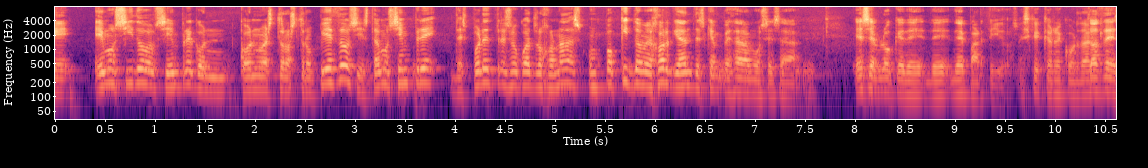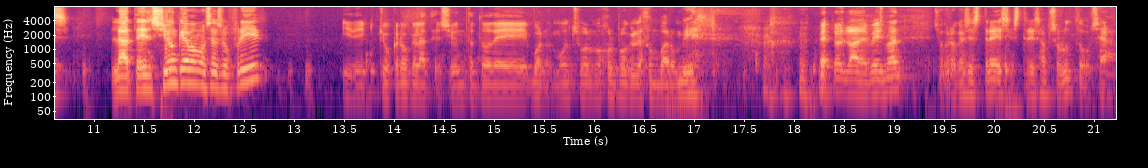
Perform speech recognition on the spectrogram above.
que hemos ido siempre con, con nuestros tropiezos y estamos siempre, después de tres o cuatro jornadas, un poquito mejor que antes que empezáramos esa, ese bloque de, de- de partidos. Es que hay que recordar. Entonces, la tensión que vamos a sufrir, y de- yo creo que la tensión tanto de, bueno, Monchu a lo mejor porque le zumbaron bien, pero la de Baseman, yo creo que es estrés, estrés absoluto. O sea,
